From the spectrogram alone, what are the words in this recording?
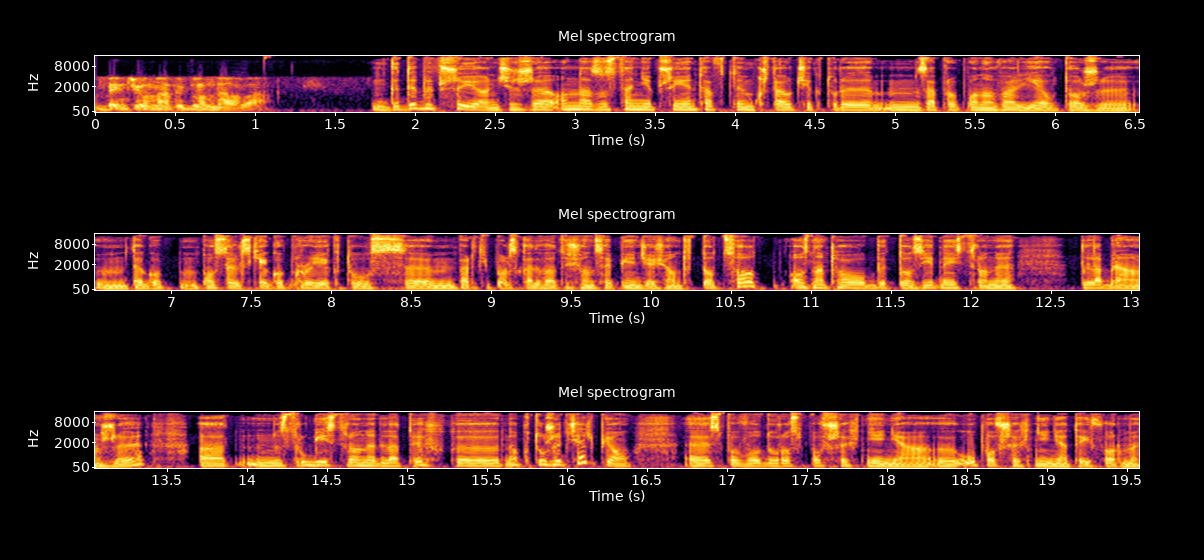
będzie ona wyglądała. Gdyby przyjąć, że ona zostanie przyjęta w tym kształcie, który mm, zaproponowali autorzy mm, tego poselskiego projektu z mm, Partii Polska 2050, to co oznaczałoby to z jednej strony dla branży, a z drugiej strony dla tych, no, którzy cierpią e, z powodu rozpowszechnienia, e, upowszechnienia tej formy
